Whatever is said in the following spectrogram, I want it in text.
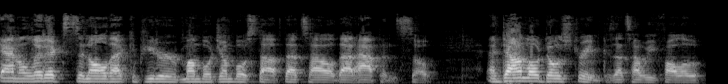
analytics and all that computer mumbo jumbo stuff. That's how that happens. So, and download, don't stream, because that's how we follow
